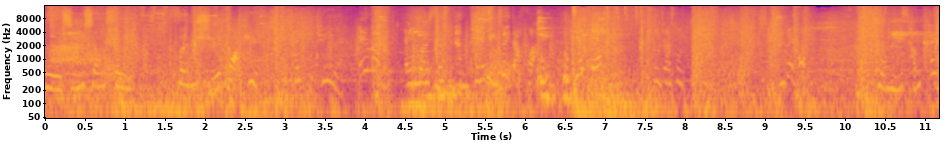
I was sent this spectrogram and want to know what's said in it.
五行相生，分时化日。开启支援 A 们，A 1 System 功率最大化，点火，速战速决，小心背后，捉迷藏开始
